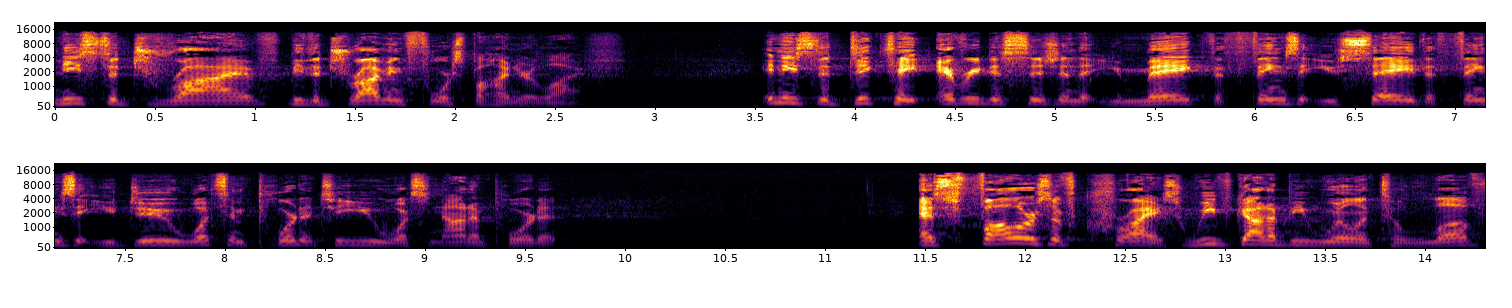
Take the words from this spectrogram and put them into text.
needs to drive, be the driving force behind your life. It needs to dictate every decision that you make, the things that you say, the things that you do, what's important to you, what's not important as followers of Christ, we've got to be willing to love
